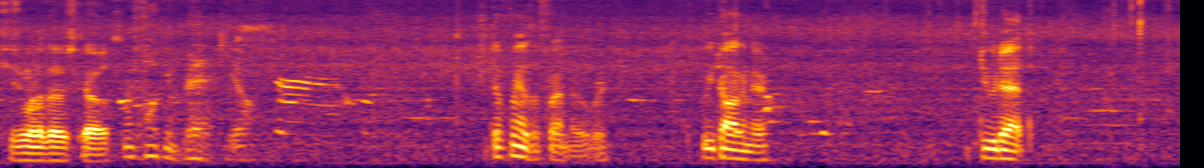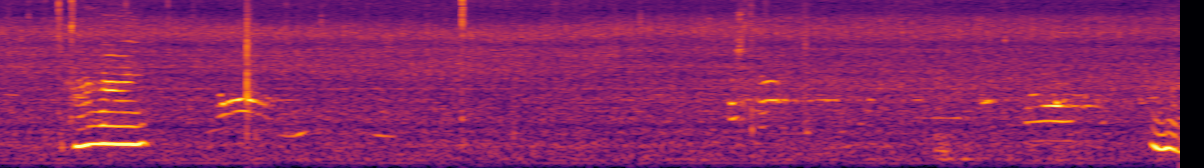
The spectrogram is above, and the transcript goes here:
She's one of those girls. My fucking back, yo. She definitely has a friend over. Who you talking to? Do that. Hi. My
